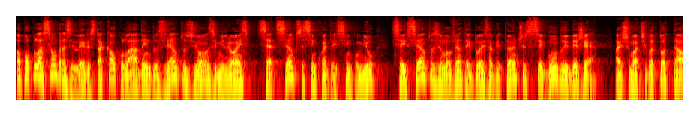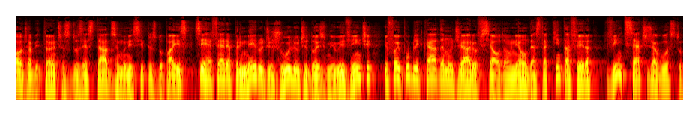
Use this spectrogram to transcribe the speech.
A população brasileira está calculada em 211 milhões 755 mil 692 habitantes, segundo o IBGE. A estimativa total de habitantes dos estados e municípios do país se refere a 1 de julho de 2020 e foi publicada no Diário Oficial da União desta quinta-feira, 27 de agosto.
